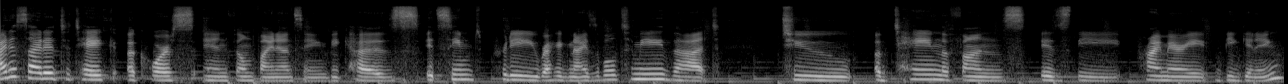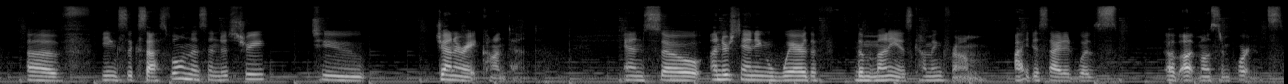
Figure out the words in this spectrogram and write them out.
I decided to take a course in film financing because it seemed pretty recognizable to me that to obtain the funds is the primary beginning of being successful in this industry to generate content. And so understanding where the, the money is coming from, I decided was of utmost importance.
